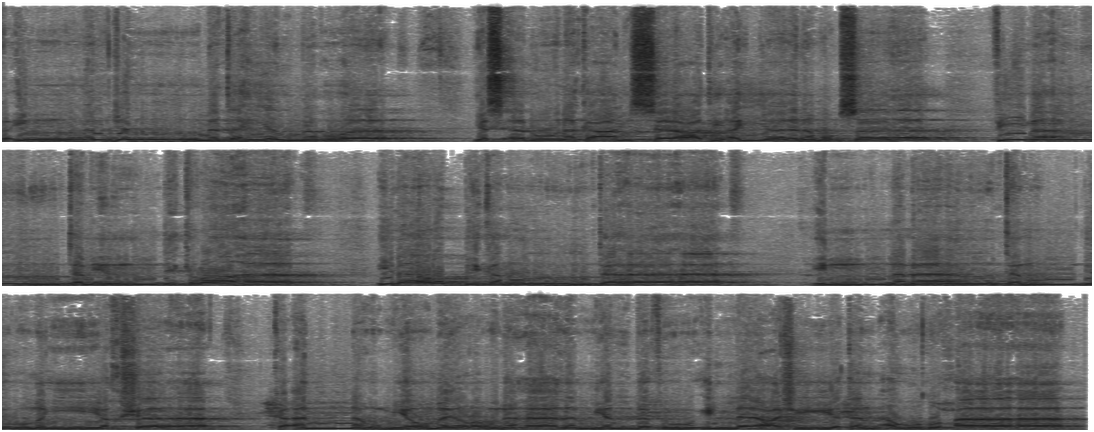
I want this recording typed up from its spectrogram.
فإن الجنة هي المأوى. يسألونك عن الساعة أيان مرساها فيم أنت من ذكراها. إلى ربك منتهاها. إنما أنت منذر يلبثوا إلا عشية أو ضحاها.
